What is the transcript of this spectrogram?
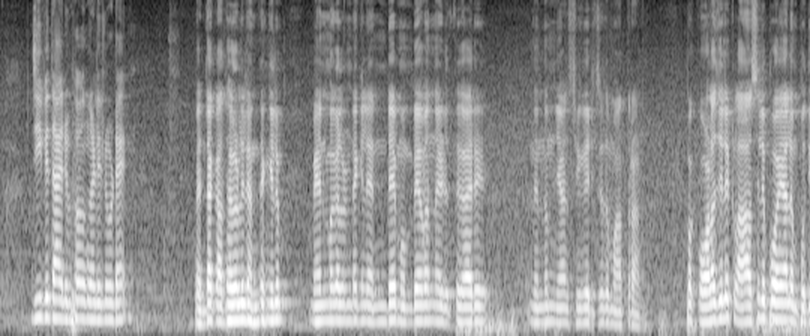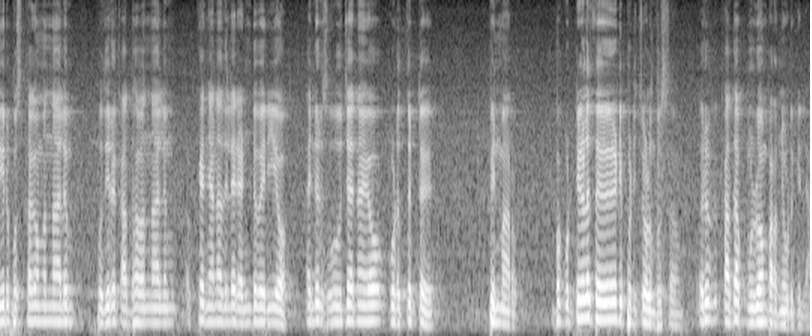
ജീവിതാനുഭവങ്ങളിലൂടെ? എന്റെ കഥകളിൽ എന്തെങ്കിലും മേന്മകളുണ്ടെങ്കിൽ എന്റെ മുമ്പേ വന്ന എഴുത്തുകാർ നിന്നും ഞാൻ സ്വീകരിച്ചത് മാത്രമാണ് ഇപ്പോൾ കോളേജിൽ ക്ലാസ്സിൽ പോയാലും പുതിയൊരു പുസ്തകം വന്നാലും പുതിയൊരു കഥ വന്നാലും ഒക്കെ ഞാൻ അതിൽ രണ്ട് വരിയോ അതിന്റെ ഒരു സൂചനയോ കൊടുത്തിട്ട് പിന്മാറും. അപ്പോൾ കുട്ടികൾ തേടി പിടിച്ചോളും പുസ്തകം. ഒരു കഥ മുഴുവൻ പറഞ്ഞു കൊടുക്കില്ല.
